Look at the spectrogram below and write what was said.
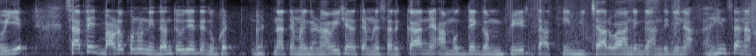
જોઈએ. સાથે જ બાળકોનું નિધન થયું છે તે ઘટના તેમણે ગણાવી છે અને તેમણે સરકારને આ મુદ્દે ગંભીરતાથી વિચારવા અને ગાંધીજીના અહિંસાના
